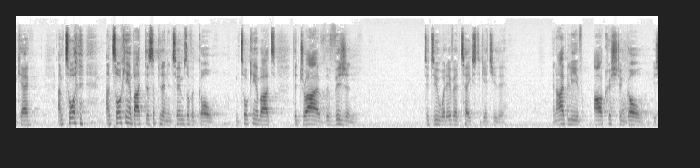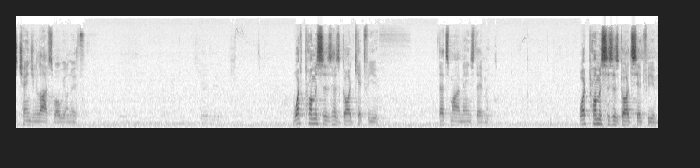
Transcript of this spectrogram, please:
Okay? I'm, ta- I'm talking about discipline in terms of a goal. I'm talking about the drive, the vision to do whatever it takes to get you there. And I believe our Christian goal is changing lives while we're on earth. What promises has God kept for you? That's my main statement. What promises has God set for you?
